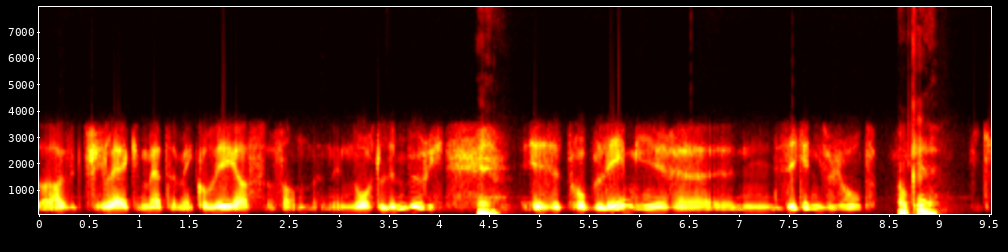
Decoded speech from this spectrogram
als ik het vergelijk met mijn collega's van in Noord-Limburg, ja. is het probleem hier uh, zeker niet zo groot. Oké. Okay. Ik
